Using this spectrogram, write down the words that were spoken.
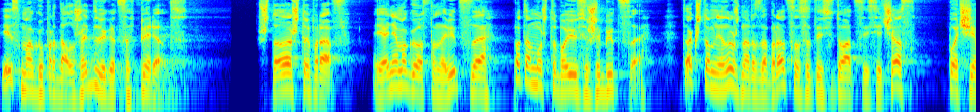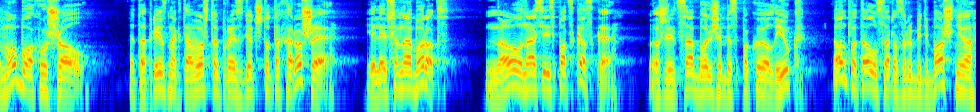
и смогу продолжать двигаться вперед. Что ж, ты прав. Я не могу остановиться, потому что боюсь ошибиться. Так что мне нужно разобраться с этой ситуацией сейчас. Почему Бог ушёл? Это признак того, что произойдет что-то хорошее? Или все наоборот? Но у нас есть подсказка. Жреца больше беспокоил юг. Он пытался разрубить башню.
